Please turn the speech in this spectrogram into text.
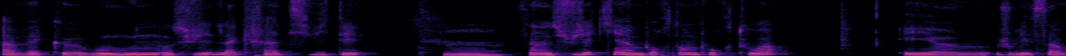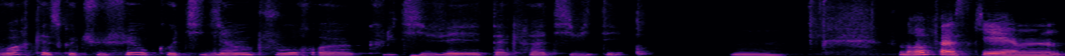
avec Womoon au sujet de la créativité. Hmm. C'est un sujet qui est important pour toi. Et je voulais savoir qu'est-ce que tu fais au quotidien pour cultiver ta créativité? Hmm. C'est drôle parce que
